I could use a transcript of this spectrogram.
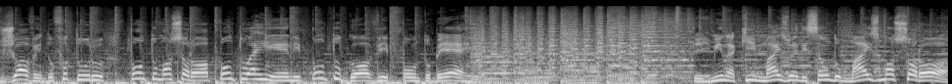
jovemdofuturo.mossoró.rn.gov.br. Termina aqui mais uma edição do Mais Mossoró,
